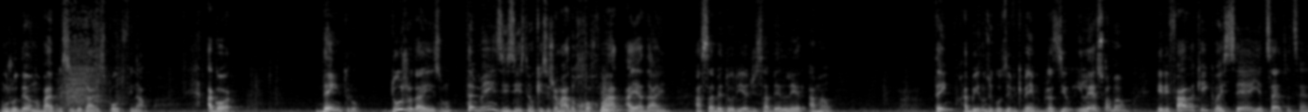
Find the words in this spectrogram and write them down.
Um judeu não vai para esses lugares, ponto final. Agora, dentro do judaísmo, também existem o que se é chamado Chochmat Ayadain, a sabedoria de saber ler a mão. Tem rabinos, inclusive, que vêm para o Brasil e lê sua mão. Ele fala aqui que vai ser e etc, etc.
